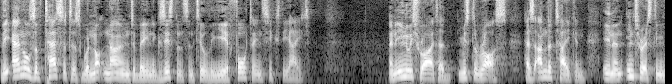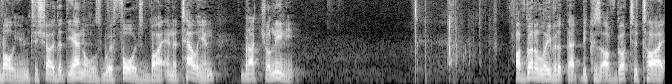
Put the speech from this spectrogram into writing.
The annals of Tacitus were not known to be in existence until the year 1468. An English writer, Mr. Ross, has undertaken in an interesting volume to show that the annals were forged by an Italian, Bracciolini. I've got to leave it at that because I've got to tie,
